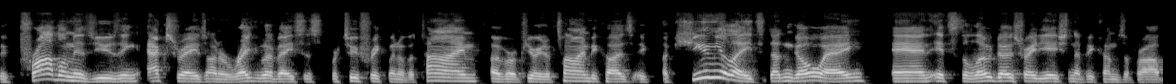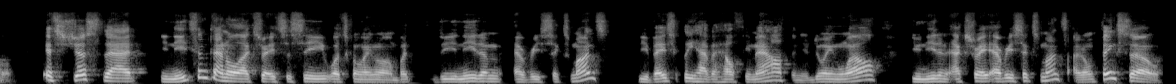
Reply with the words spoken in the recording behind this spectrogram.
The problem is using x rays on a regular basis for too frequent of a time over a period of time because it accumulates, doesn't go away, and it's the low dose radiation that becomes a problem. It's just that you need some dental x rays to see what's going on, but do you need them every six months? You basically have a healthy mouth and you're doing well. You need an x ray every six months? I don't think so.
